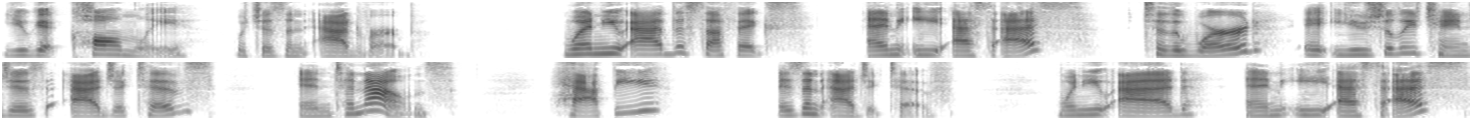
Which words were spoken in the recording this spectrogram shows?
you get calmly, which is an adverb. When you add the suffix ness to the word, it usually changes adjectives into nouns. Happy is an adjective. When you add ness,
